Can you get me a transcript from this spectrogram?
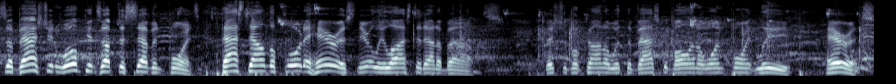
Sebastian Wilkins up to seven points. Pass down the floor to Harris, nearly lost it out of bounds. Bishop O'Connell with the basketball in a one point lead. Harris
